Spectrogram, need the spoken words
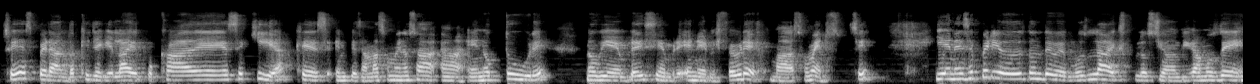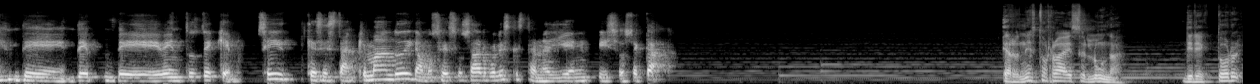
¿sí? esperando a que llegue la época de sequía, que es, empieza más o menos en octubre, noviembre, diciembre, enero y febrero, más o menos. ¿sí? Y en ese periodo es donde vemos la explosión, digamos, de, de, de, eventos de quema, ¿sí? que se están quemando, digamos, esos árboles que están allí en el piso secado. Ernesto Raez Luna director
